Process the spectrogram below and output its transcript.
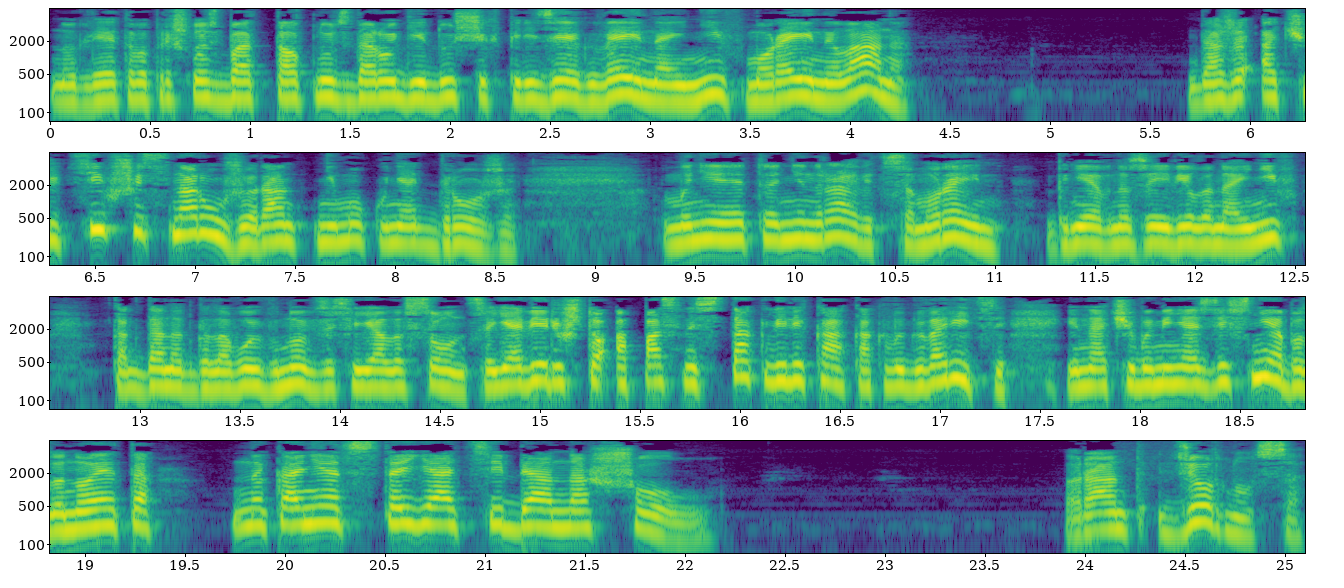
но для этого пришлось бы оттолкнуть с дороги идущих впереди Эгвейна, Найниф, Морейн и Лана. Даже очутившись снаружи, Ранд не мог унять дрожи. «Мне это не нравится, Морейн», — гневно заявила Найниф, когда над головой вновь засияло солнце. «Я верю, что опасность так велика, как вы говорите, иначе бы меня здесь не было, но это... Наконец-то я тебя нашел!» Ранд дернулся,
